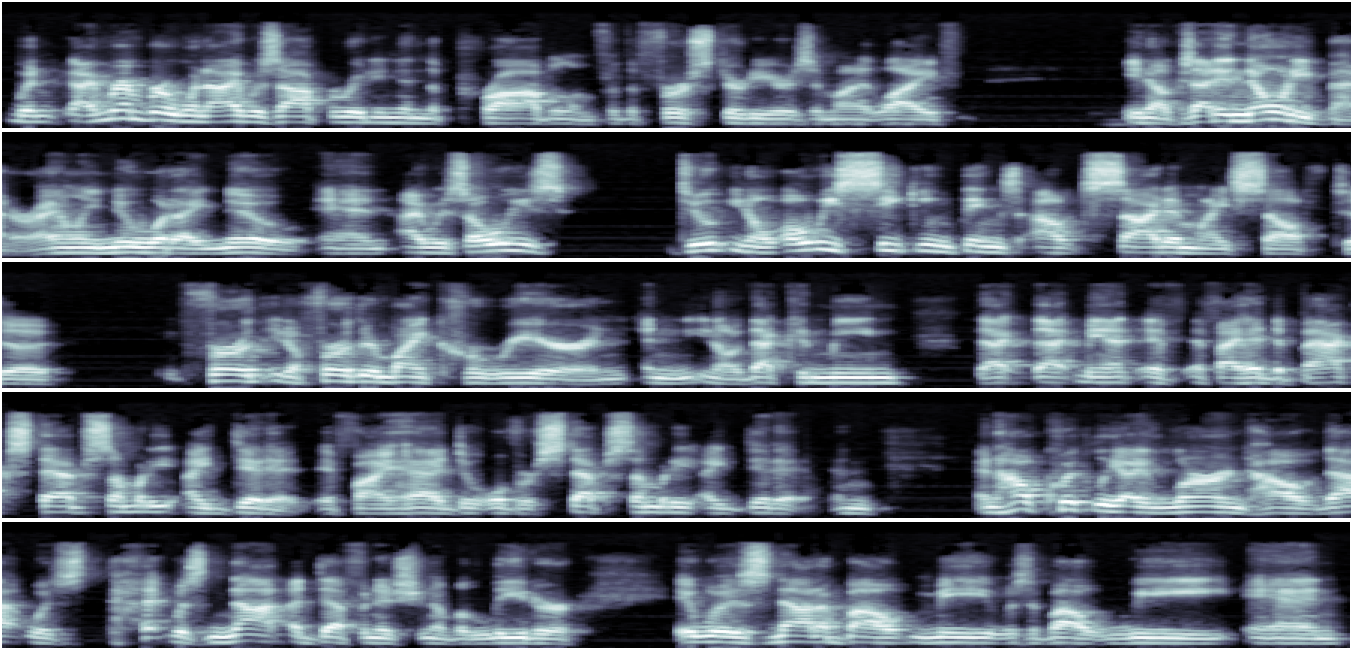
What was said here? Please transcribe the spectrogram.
when I remember when I was operating in the problem for the first 30 years of my life, you know, because I didn't know any better. I only knew what I knew. And I was always do, you know, always seeking things outside of myself to further, you know, further my career. And, and, you know, that could mean that, that meant if, if I had to backstab somebody, I did it. If I had to overstep somebody, I did it. And, and how quickly I learned how that was, that was not a definition of a leader. It was not about me. It was about we. And,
